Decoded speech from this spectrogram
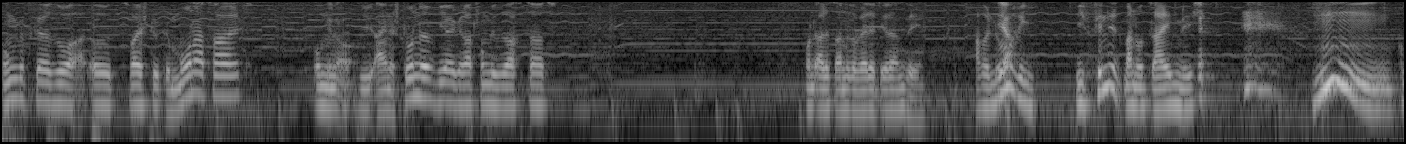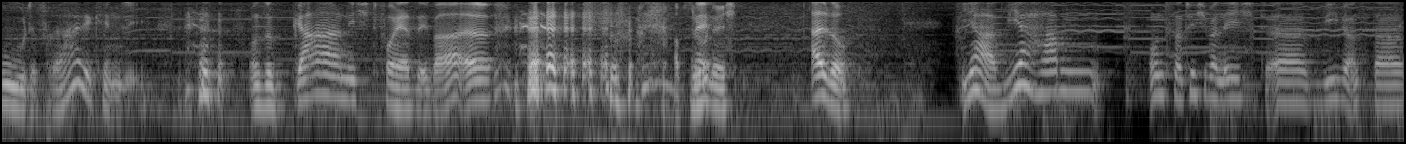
Ungefähr so äh, zwei Stück im Monat halt. Um genau. die eine Stunde, wie er gerade schon gesagt hat. Und alles andere werdet ihr dann sehen. Aber Nuri, ja. wie findet man uns eigentlich? hm, gute Frage, Kinji. Und so gar nicht vorhersehbar. Äh. Absolut nee. nicht. Also, ja, wir haben uns natürlich überlegt, äh, wie wir uns da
